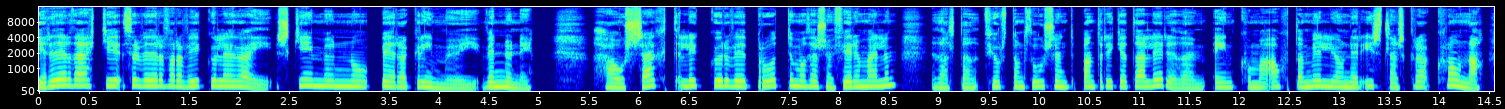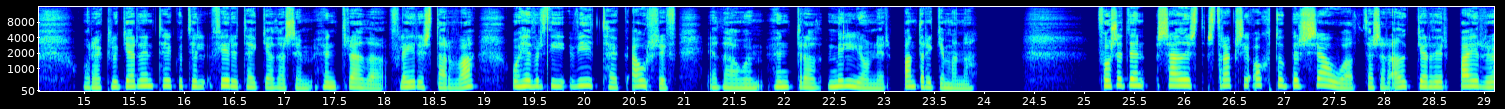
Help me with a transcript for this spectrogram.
Gerir þeir það ekki þurfið þeir að fara vikulega í skimun og bera grímu í vinnunni. Hásegt liggur við brotum á þessum fyrirmælum eða alltaf 14.000 bandaríkjadalir eða um 1,8 miljónir íslenskra króna og reglugerðin teku til fyrirtækja þar sem 100 eða fleiri starfa og hefur því viðtæk áhrif eða á um 100 miljónir bandaríkjamanna. Fósettin sagðist strax í oktober sjá að þessar aðgerðir bæru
